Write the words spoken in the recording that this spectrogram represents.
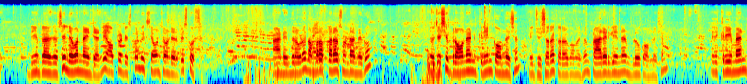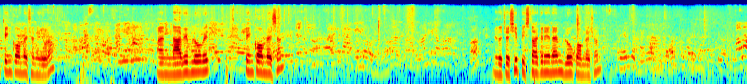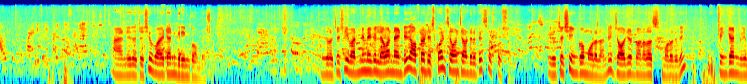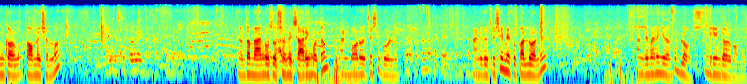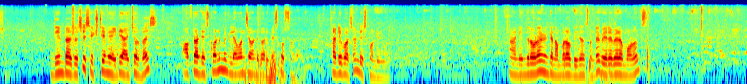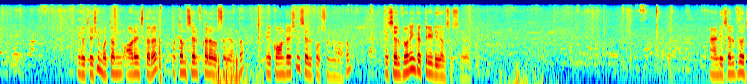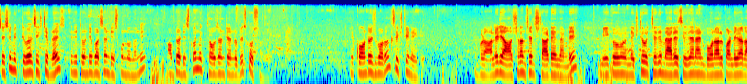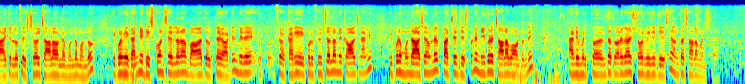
దీని ప్రైస్ వచ్చి లెవెన్ నైంటీ అండి. ఆఫ్టర్ డిస్కౌంట్ మీకు సెవెన్ సెవెంటీ రూపీస్కి వస్తుంది. అండ్ ఇందులో కూడా నెంబర్ ఆఫ్ కలర్స్ ఉంటాయి మీకు. ఇది వచ్చేసి బ్రౌన్ అండ్ గ్రీన్ కాంబినేషన్. ఇది చూసారా colour combination. Parrot green and blue combination. ఇది క్రీమ్ అండ్ పింక్ కాంబినేషన్ ఇది కూడా. And navy blue with pink combination. ఇది వచ్చేసి pista green and blue combination. And ఇది వచ్చేసి వైట్ అండ్ గ్రీన్ కాంబినేషన్. ఇది వచ్చేసి ఇవన్నీ మీకు eleven ninety after discount seven seventy rupees వస్తుంది ఇది వచ్చేసి ఇంకో మోడల్ అండి జార్జెట్ బనారస్ మోడల్ ఇది. పింక్ అండ్ గ్రీన్ కాంబినేషన్లో. ఇదంతా మ్యాంగోస్ వస్తుంది మీకు శారీ మొత్తం. అండ్ బార్డర్ వచ్చేసి గోల్డ్. అండ్ ఇది వచ్చేసి మీకు పళ్ళు అండి. అండ్ రిమైనింగ్ ఇదంతా బ్లౌజ్ గ్రీన్ కలర్ కాంబినేషన్. దీని ప్రైస్ వచ్చి sixteen eighty actual price. After discount మీకు లెవెన్ సెవెంటీ ఫైవ్ రూపీస్కి వస్తుంది. థర్టీ పర్సెంట్ డిస్కౌంట్ ఇది కూడా. అండ్ ఇందులో కూడా ఇంకా నెంబర్ ఆఫ్ డిజైన్స్ ఉంటాయి వేరే వేరే మోడల్స్. ఇది వచ్చేసి మొత్తం ఆరెంజ్ కలర్ మొత్తం సెల్ఫ్ కలర్ వస్తుంది అంతా ఇది కాంట్రాస్ట్ సెల్ఫ్ వస్తుంది మొత్తం. ఈ సెల్ఫ్లోనే ఇంకా త్రీ డిజైన్స్ వస్తాయి. అండ్ ఈ సెల్ఫ్ వచ్చేసి మీకు ట్వెల్వ్ సిక్స్టీ ప్రైస్ ఇది ట్వంటీ పర్సెంట్ డిస్కౌంట్ ఉందండి. ఆఫ్టర్ డిస్కౌంట్ మీకు థౌజండ్ టెన్ రూపీస్కి వస్తుంది. ఈ కాంట్రాస్ట్ బార్డర్ సిక్స్టీన్ ఎయిటీ ఇప్పుడు ఆల్రెడీ ఆశ్రమ్ సేల్ స్టార్ట్ అయిందండి. మీకు నెక్స్ట్ వచ్చేది మ్యారేజ్ సీజన్ అండ్ బోనాల పండుగ రాఖీల్లో ఫెస్టివల్ చాలా ఉన్నాయి ముందు ముందు. ఇప్పుడు మీకు అన్ని డిస్కౌంట్ సేల్లో బాగా దొరుకుతాయి కాబట్టి మీరు ఇప్పుడు ఇప్పుడు ఫ్యూచర్లో మీకు కావాల్సినవి ఇప్పుడు ముందు ఆశయంలో పర్చేజ్ చేసుకుంటే మీకు కూడా చాలా బాగుంటుంది. అండ్ మీరు ఎంత త్వరగా స్టోర్ విజిట్ చేసి అంతా చాలా మంచిది.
